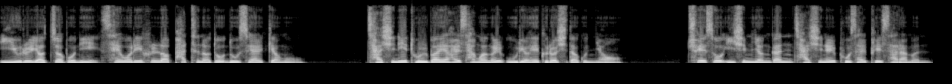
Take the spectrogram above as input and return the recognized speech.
이유를 여쭤보니 세월이 흘러 파트너도 노쇠할 경우 자신이 돌봐야 할 상황을 우려해 그러시더군요. 최소 20년간 자신을 보살필 사람은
